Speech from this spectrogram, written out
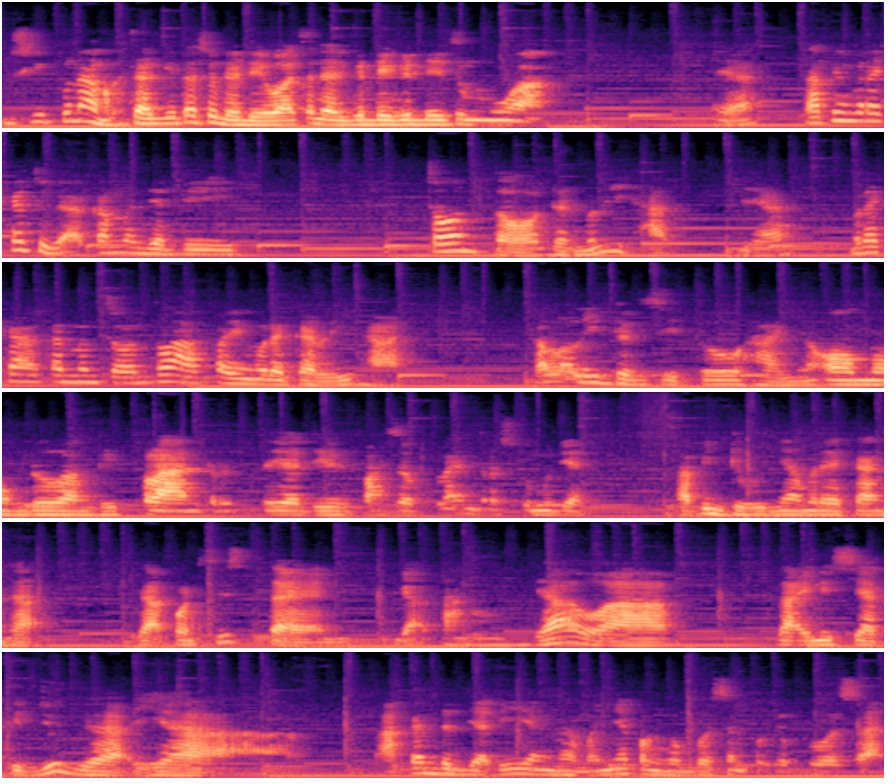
meskipun anggota kita sudah dewasa dan gede-gede semua ya. Tapi mereka juga akan menjadi contoh dan melihat ya. Mereka akan mencontoh apa yang mereka lihat. Kalau leaders itu hanya omong doang di plan terus ya di fase plan terus kemudian tapi dunia mereka nggak nggak konsisten nggak tanggung jawab nggak inisiatif juga ya akan terjadi yang namanya penggembosan penggembosan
